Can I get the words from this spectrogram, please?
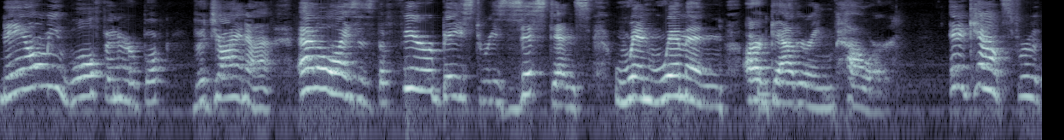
Naomi Wolf, in her book Vagina, analyzes the fear based resistance when women are gathering power. It accounts for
